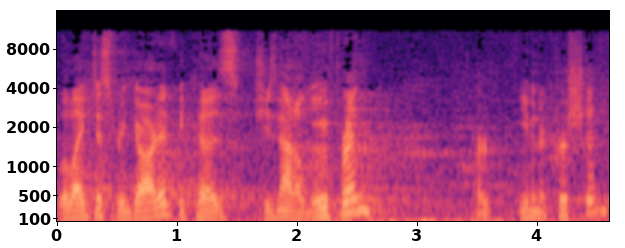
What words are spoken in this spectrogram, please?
Will I disregard it because she's not a Lutheran or even a Christian?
